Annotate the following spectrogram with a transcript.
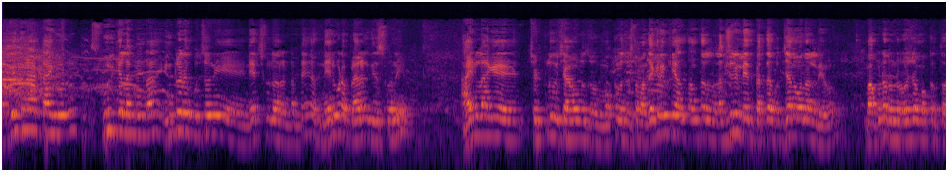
రవీంద్రనాథ్ ట్యాగూర్ స్కూల్కి వెళ్ళకుండా ఇంట్లోనే కూర్చొని నేర్చుకున్నారంటే అది నేను కూడా ప్రేరణ తీసుకొని ఆయనలాగే చెట్లు చేమలు చూ- మొక్కలు చూస్తాం. మా దగ్గరికి అంత అంత లగ్జరీ లేదు. పెద్ద ఉద్యానవనాలు లేవు. మాకు కూడా రెండు రోజా మొక్కలతో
